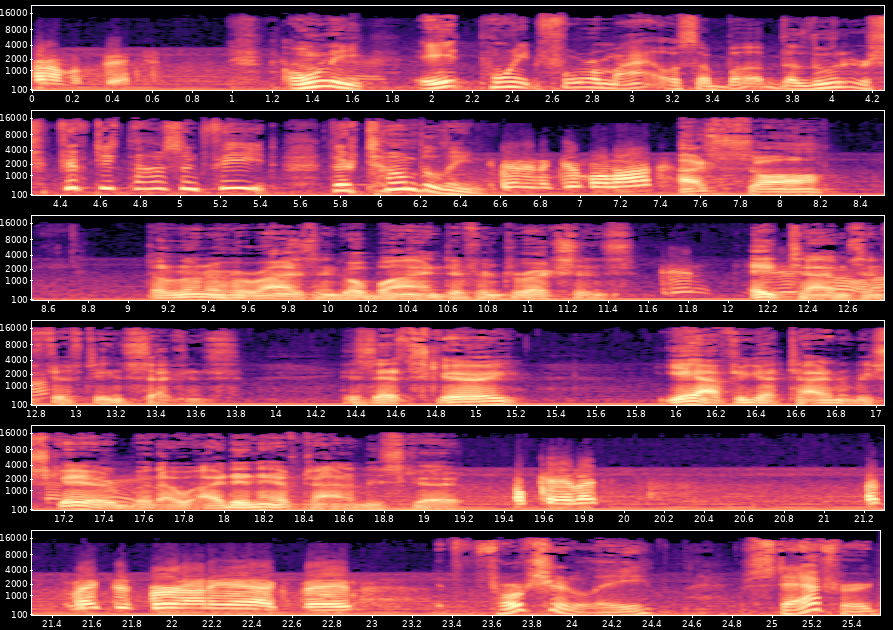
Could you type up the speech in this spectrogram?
Son of a bitch. Only 8.4 miles above the lunar, 50,000 feet. They're tumbling. Get in a gimbal lock? I saw the lunar horizon go by in different directions eight times in 15 seconds. Is that scary? Yeah, if you got time to be scared, but I, I didn't have time to be scared. Okay, let's let's make this burn on the eggs, babe. Fortunately, Stafford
